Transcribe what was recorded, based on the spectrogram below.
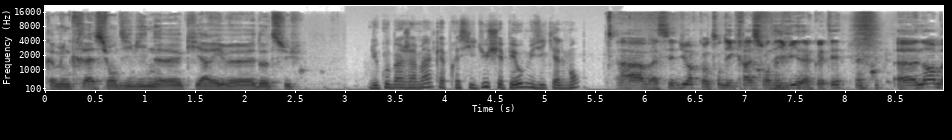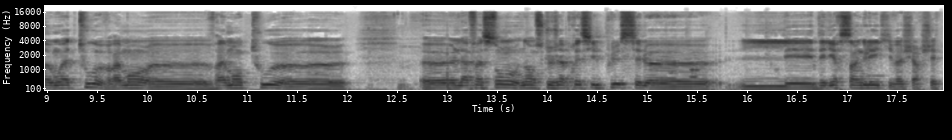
Comme une création divine euh, qui arrive euh, d'au-dessus. Du coup, Benjamin, qu'apprécies-tu chez PO musicalement? Ah bah c'est dur quand on dit création divine à côté. Euh, non bah moi tout vraiment euh, vraiment tout. euh, euh, la façon non ce que j'apprécie le plus c'est le les délires cinglés qu'il va chercher.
